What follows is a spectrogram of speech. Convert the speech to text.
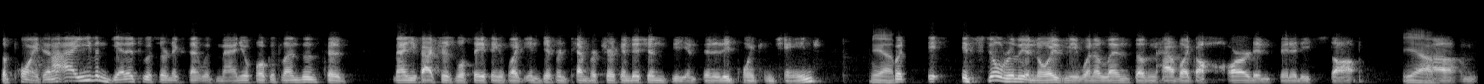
the point. And I, I even get it to a certain extent with manual focus lenses because manufacturers will say things like in different temperature conditions the infinity point can change. Yeah. But it, it still really annoys me when a lens doesn't have like a hard infinity stop. yeah. Um,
